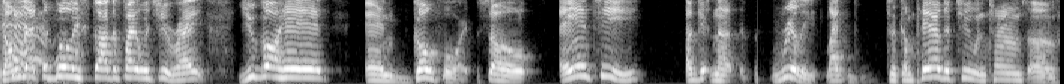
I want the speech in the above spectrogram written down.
Don't let the bully start the fight with you, right? You go ahead and go for it. So A&T again, now, really like to compare the two in terms of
